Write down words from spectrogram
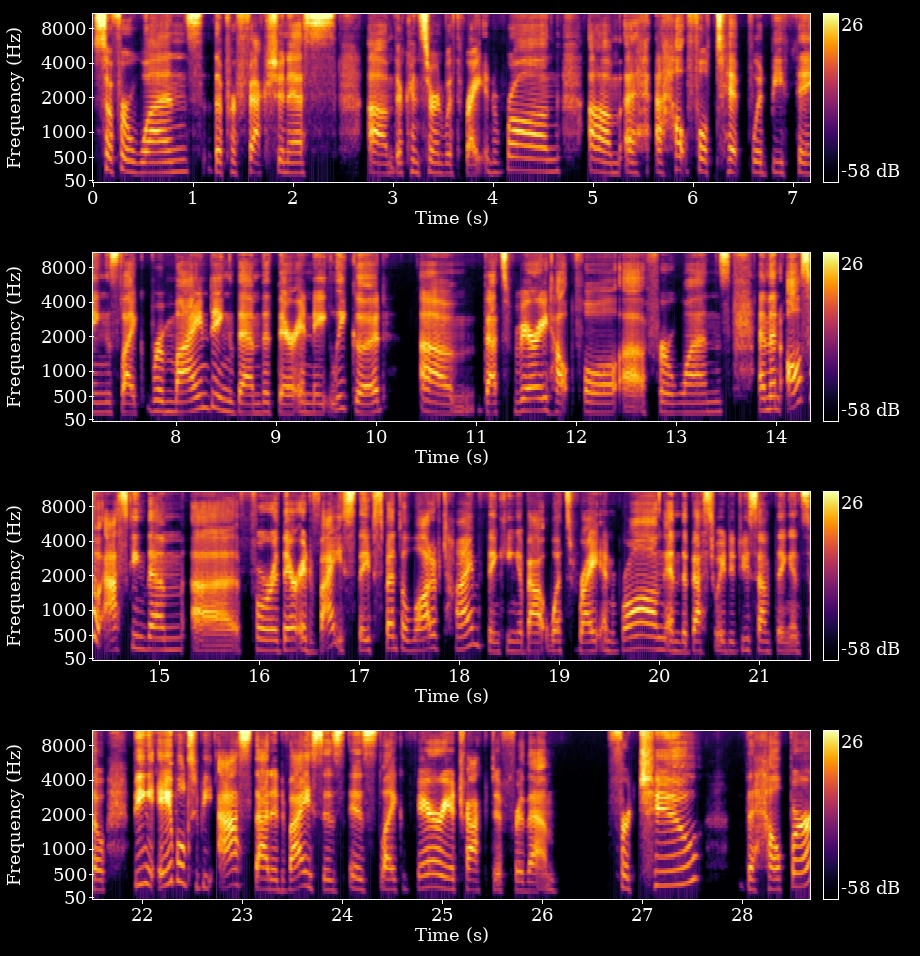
So, for ones, the perfectionists, um, they're concerned with right and wrong. Um, a, a, helpful tip would be things like reminding them that they're innately good. Um, that's very helpful uh, for ones. And then also asking them uh, for their advice. They've spent a lot of time thinking about what's right and wrong and the best way to do something. And so being able to be asked that advice is, is like very attractive for them. For two, the helper,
